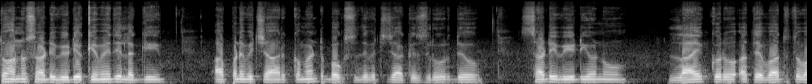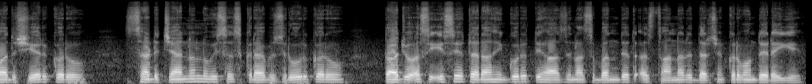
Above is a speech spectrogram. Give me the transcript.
ਤੁਹਾਨੂੰ ਸਾਡੀ ਵੀਡੀਓ ਕਿਵੇਂ ਦੀ ਲੱਗੀ, ਆਪਣੇ ਵਿਚਾਰ ਕਮੈਂਟ ਬਾਕਸ ਦੇ ਵਿੱਚ ਜਾ ਕੇ ਜ਼ਰੂਰ ਦਿਓ। ਸਾਡੀ ਵੀਡੀਓ ਨੂੰ ਲਾਈਕ ਕਰੋ ਅਤੇ ਵੱਧ ਤੋਂ ਵੱਧ ਸ਼ੇਅਰ ਕਰੋ। ਸਾਡੇ ਚੈਨਲ ਨੂੰ ਵੀ ਸਬਸਕ੍ਰਾਈਬ ਜ਼ਰੂਰ ਕਰੋ ਤਾਂ ਜੋ ਅਸੀਂ ਇਸੇ ਤਰ੍ਹਾਂ ਹੀ ਗੁਰ ਇਤਿਹਾਸ ਨਾਲ ਸੰਬੰਧਿਤ ਅਸਥਾਨਾਂ ਦੇ ਦਰਸ਼ਨ ਕਰਵਾਉਂਦੇ ਰਹੀਏ।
